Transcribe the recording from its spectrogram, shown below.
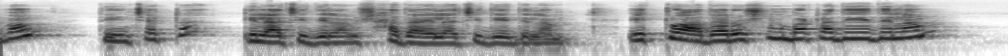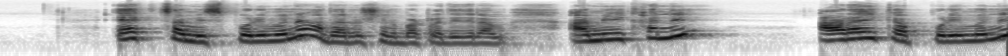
এবং তিন চারটা এলাচি দিলাম, সাদা এলাচি দিয়ে দিলাম। একটু আদা, রসুন বাটা দিয়ে দিলাম। এক চামচ পরিমাণে আদা, রসুন বাটা দিয়ে দিলাম। আমি এখানে আড়াই কাপ পরিমাণে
